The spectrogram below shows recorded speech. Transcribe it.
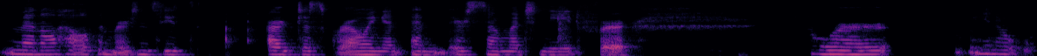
mental health emergencies are just growing and, and there's so much need for for you know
